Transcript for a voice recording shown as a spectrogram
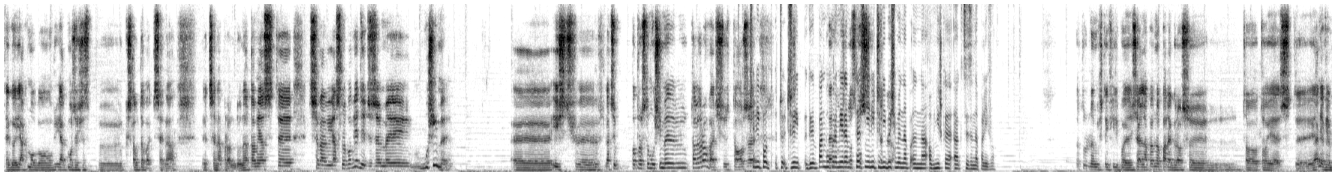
tego, jak, mogą, jak może się e, kształtować cena, e, cena prądu. Natomiast trzeba jasno powiedzieć, że my musimy iść, znaczy po prostu musimy tolerować to, że... Czyli, pod, czy, czyli gdyby pan był premierem, też nie liczylibyśmy na, na obniżkę akcyzy na paliwo? No trudno mi w tej chwili powiedzieć, ale na pewno parę groszy to, to jest. Ja nie wiem.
